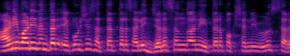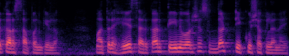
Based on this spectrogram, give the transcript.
आणीबाणीनंतर एकोणीसशे सत्याहत्तर साली जनसंघ आणि इतर पक्षांनी मिळून सरकार स्थापन केलं. मात्र हे सरकार तीन वर्षसुद्धा टिकू शकलं नाही.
